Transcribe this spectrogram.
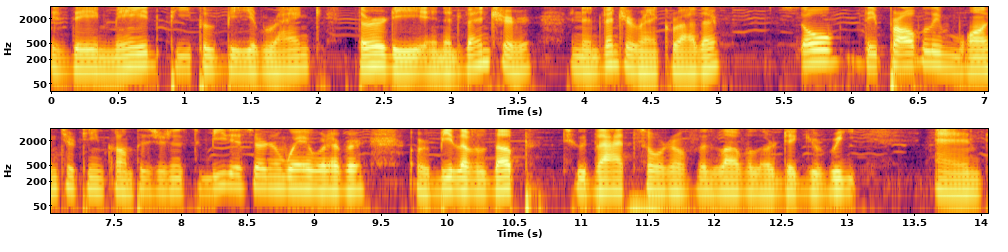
is they made people be rank 30 in adventure, in adventure rank rather. So they probably want your team compositions to be a certain way, whatever, or be leveled up to that sort of level or degree and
